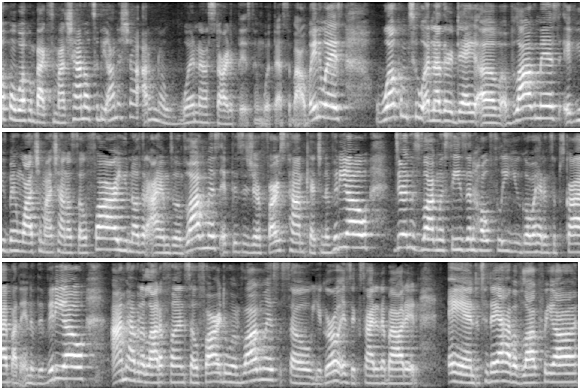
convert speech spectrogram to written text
welcome welcome back to my channel. To be honest y'all i don't know when i started this and what that's about. But anyways welcome to another day of vlogmas. If you've been watching my channel so far you know that i am doing vlogmas. If this is your first time catching a video during this vlogmas season hopefully you go ahead and subscribe by the end of the video. I'm having a lot of fun so far doing vlogmas so your girl is excited about it and today I have a vlog for y'all.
